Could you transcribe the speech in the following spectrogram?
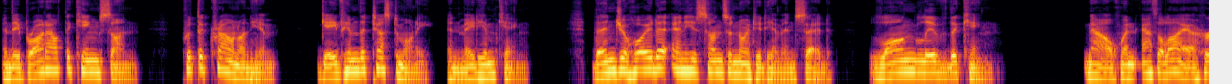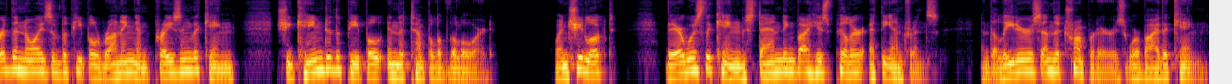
And they brought out the king's son, put the crown on him, gave him the testimony, and made him king. Then Jehoiada and his sons anointed him and said, Long live the king. Now when Athaliah heard the noise of the people running and praising the king, she came to the people in the temple of the Lord. When she looked, there was the king standing by his pillar at the entrance, and the leaders and the trumpeters were by the king.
